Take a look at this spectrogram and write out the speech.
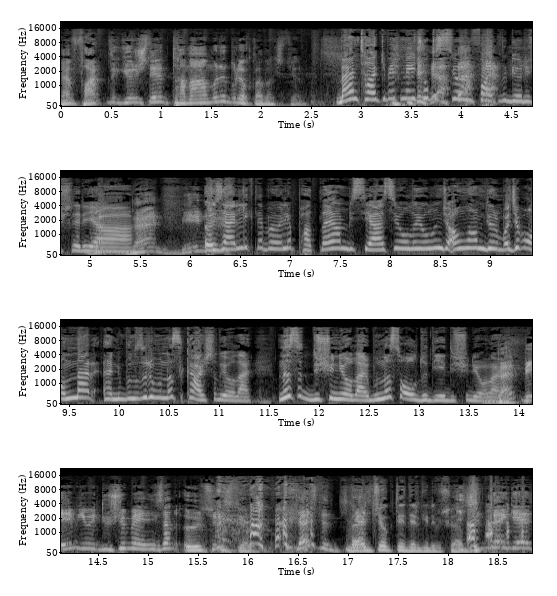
Ben farklı görüşlerin tamamını bloklamak istiyorum. Ben takip etmeyi çok istiyorum farklı görüşleri ya. Ben, ben benim gibi- Özellikle böyle patlayan bir siyasi olay olunca Allah'ım diyorum acaba onlar hani bu durumu nasıl karşılıyorlar? Nasıl düşünüyorlar? Bu nasıl oldu diye düşünüyorlar. ben benim gibi düşünmeyen insan ölsün istiyorum. Gerçekten. Ben çok tedirginim şu an. İçimden gel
